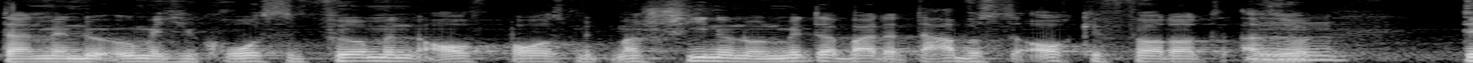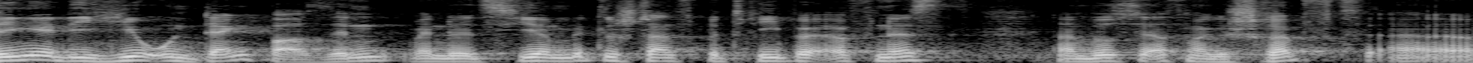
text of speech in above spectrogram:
Dann, wenn du irgendwelche großen Firmen aufbaust mit Maschinen und Mitarbeitern, da wirst du auch gefördert. Also mhm. Dinge, die hier undenkbar sind. Wenn du jetzt hier einen Mittelstandsbetrieb eröffnest, dann wirst du erstmal geschröpft. Äh,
